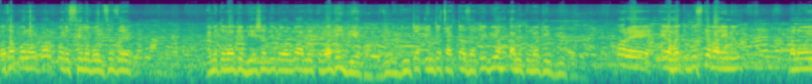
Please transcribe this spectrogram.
কথা বলার পর পরে ছেলে বলছে যে, আমি তোমাকে বিয়ে শাদী করব, আমি তোমাকেই বিয়ে করব। যদি দুইটা, তিনটা, চারটা যতই বিয়ে হোক, আমি তোমাকেই বিয়ে করব। পরে এ হয়তো বুঝতে পারিনি। মানে ওই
